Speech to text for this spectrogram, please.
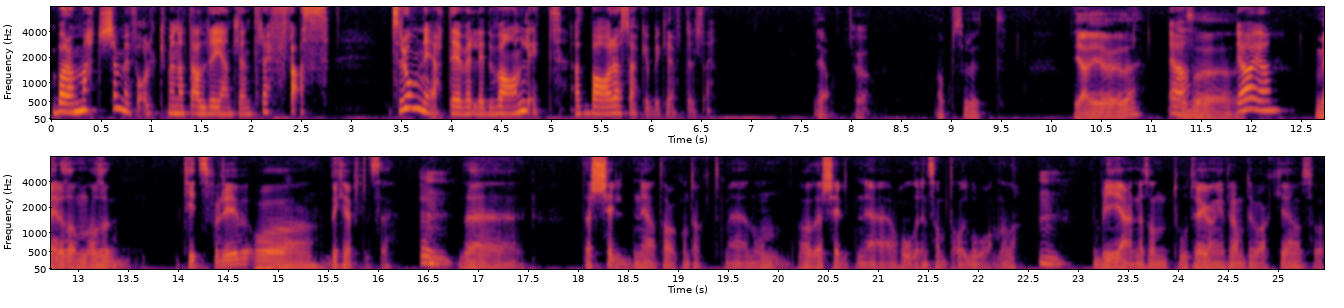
bare matche med folk men att aldri egentlig treffes. Tror ni at det er veldig vanligt å bare søke bekreftelse? Ja, Ja. absolutt. Jeg gjør jo det. Ja, Altså, ja. ja. Mer sånn altså, tidsfordriv og bekreftelse. Mm. Det, det er sjelden jeg tar kontakt med noen, og det er sjelden jeg holder en samtale gående, da. Mm. Det blir gjerne sånn to-tre ganger fram og tilbake, og så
